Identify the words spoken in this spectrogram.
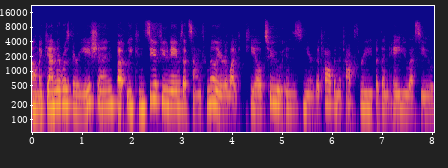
Um, again, there was variation, but we can see a few names that sound familiar, like PL2 is near the top in the top three, but then AUSU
